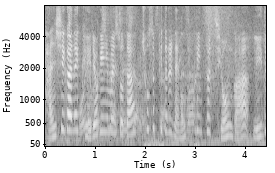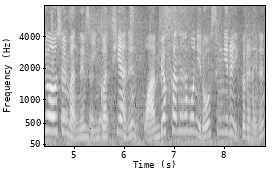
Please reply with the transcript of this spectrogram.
단시간에 괴력의 힘을 쏟아 초스피드를 내는 스프린터 지원과 lead-out을 맡는 민과 티아는 완벽한 하모니로 승리를 이끌어내는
